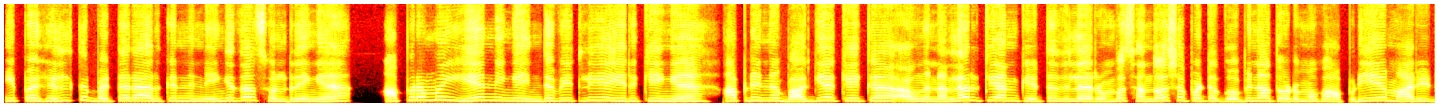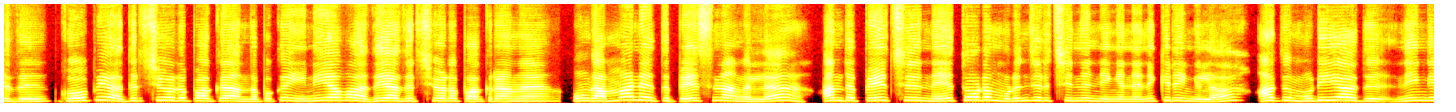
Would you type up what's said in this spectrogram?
இப்ப ஹெல்த் பெட்டரா இருக்குன்னு நீங்க தான் சொல்றீங்க. அப்புறமும் ஏன் நீங்க இந்த வீட்லயே இருக்கீங்க?" அப்படின்னு பாக்யா கேட்க, அவங்க நல்லா இருக்கியான்னு கேட்டதுல ரொம்ப சந்தோஷப்பட்ட கோபிநாத்தோட முகம் அப்படியே மாறிடுது. கோபி அதிர்ச்சியோட பார்க்க, அந்த பக்கம் இனியாவும் அதே அதிர்ச்சியோட பாக்குறாங்க "உங்க அம்மா நேத்து பேசுனாங்கல்ல, அந்த பேச்சு நேத்தோட முடிஞ்சிருச்சுன்னு நீங்க நினைக்கிறீங்களா? அது முடியாது. நீங்க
